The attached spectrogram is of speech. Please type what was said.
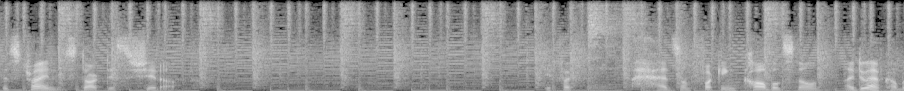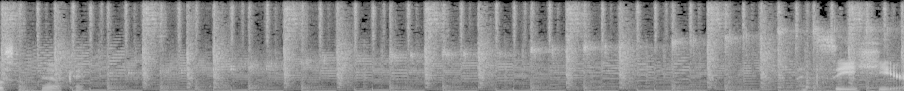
Let's try and start this shit up. If I had some fucking cobblestone. I do have cobblestone. Yeah, okay. Let's see here.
